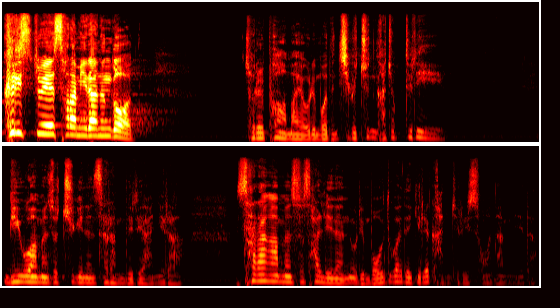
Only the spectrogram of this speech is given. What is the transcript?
그리스도의 사람이라는 것. 저를 포함하여 우리 모든 지구촌 가족들이 미워하면서 죽이는 사람들이 아니라 사랑하면서 살리는 우리 모두가 되기를 간절히 소원합니다.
